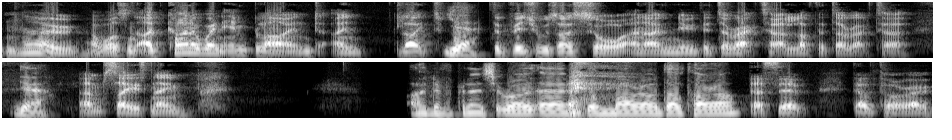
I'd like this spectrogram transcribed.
no, I wasn't. I kind of went in blind. I liked Yeah, the visuals I saw, and I knew the director. I love the director. yeah. Um, say his name. I never pronounced it right. Um, Guillermo del Toro. That's it, Del Toro.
